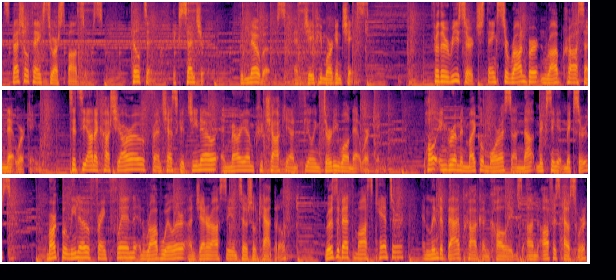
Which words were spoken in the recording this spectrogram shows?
Special thanks to our sponsors Hilton, Accenture, Bonobos, and JP Morgan Chase. For their research, thanks to Ron Burt and Rob Cross on networking, Tiziana Casciaro, Francesca Gino, and Mariam Kouchaki on Feeling Dirty While Networking, Paul Ingram and Michael Morris on Not Mixing It Mixers, Mark Bolino, Frank Flynn, and Rob Willer on Generosity and Social Capital, Rosabeth Moss Kanter and Linda Babcock and colleagues on Office Housework,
